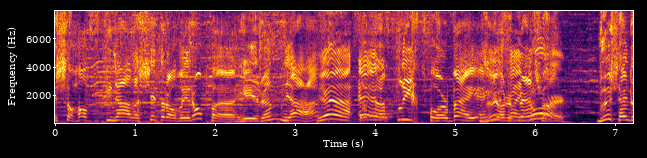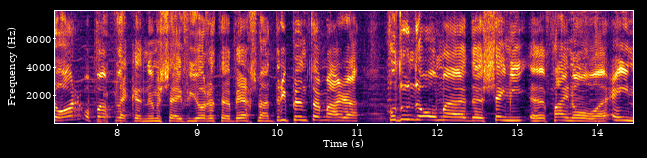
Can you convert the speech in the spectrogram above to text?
eerste halve finale zit er alweer op, uh, heren. Ja, ja dat uh, vliegt voorbij. En we zijn door. We zijn door op uh, plek nummer 7. Jorrit Bergsma, drie punten. Maar voldoende om de semi-final 1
